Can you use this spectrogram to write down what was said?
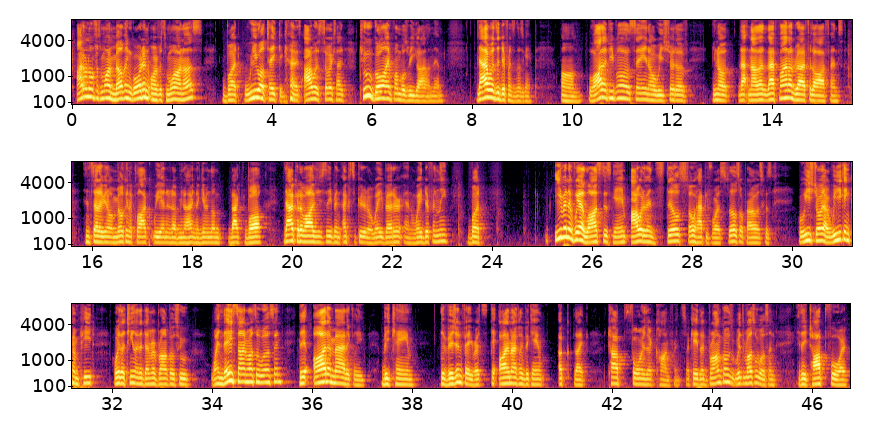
I don't know if it's more on Melvin Gordon or if it's more on us, but we will take it, guys. I was so excited two goal line fumbles we got on them. That was the difference in this game. Um, a lot of people are saying, "Oh, we should have," you know, that now that, that final drive for the offense, instead of you know milking the clock, we ended up you know having to give them back the ball. That could have obviously been executed a way better and way differently. But even if we had lost this game, I would have been still so happy for us, still so proud of us because we showed that we can compete with a team like the Denver Broncos, who, when they signed Russell Wilson, they automatically became division favorites. They automatically became a, like top four in their conference. Okay, the Broncos with Russell Wilson is a top four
